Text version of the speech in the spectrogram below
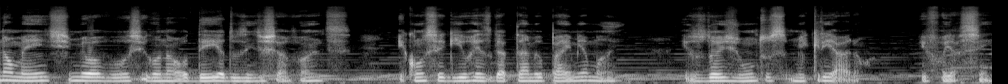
finalmente meu avô chegou na aldeia dos índios chavantes e conseguiu resgatar meu pai e minha mãe. E os dois juntos me criaram. E foi assim.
